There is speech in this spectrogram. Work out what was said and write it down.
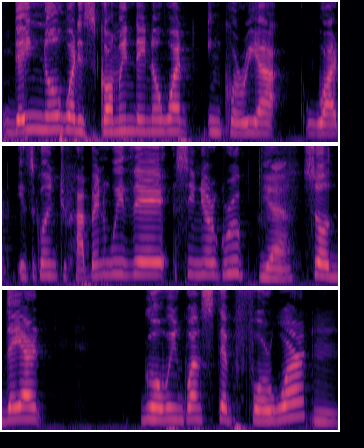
they know what is coming. They know what in Korea what is going to happen with the senior group. yeah. So they are going one step forward Mm.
